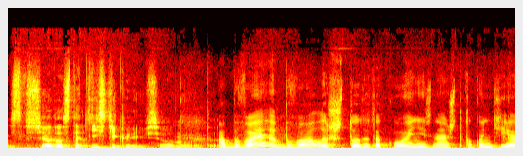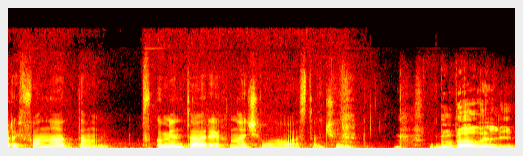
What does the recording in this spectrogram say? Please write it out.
Вся эта статистика и все, ну, это... А бывает, бывало что-то такое, не знаю, что какой-нибудь ярый фанат там в комментариях начал на вас там что-нибудь Бывало ли?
